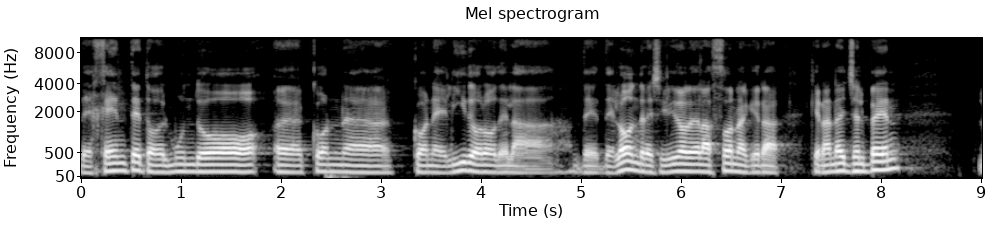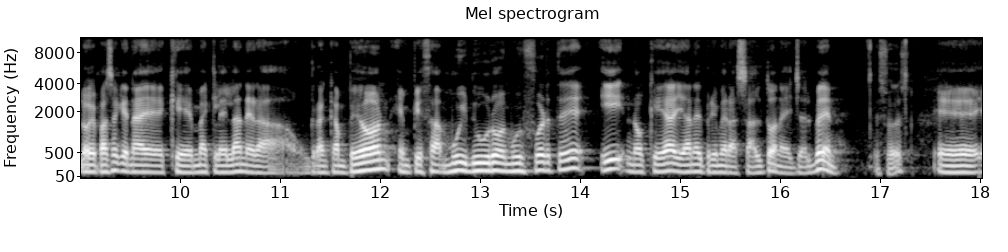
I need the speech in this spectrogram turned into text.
de gente, todo el mundo eh, con, eh, con, el ídolo de, la, de, Londres, el ídolo de la zona que era, que era Nigel Benn. Lo que pasa es que, que McClellan era un gran campeón, empieza muy duro y muy fuerte y noquea ya en el primer asalto a Nigel Benn. Eso es. Eh,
